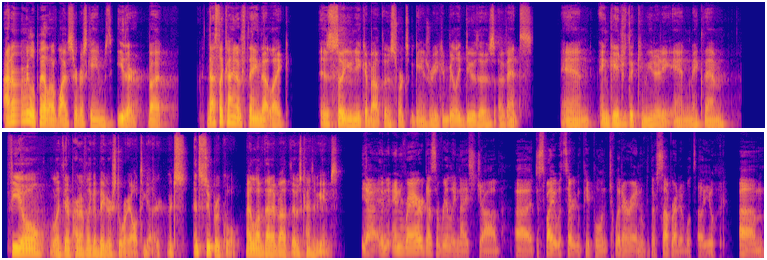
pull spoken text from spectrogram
I don't really play a lot of live service games either, but that's the kind of thing that like is so unique about those sorts of games where you can really do those events and engage with the community and make them feel like they're part of like a bigger story altogether, which it's super cool. I love that about those kinds of games. Yeah, and, and Rare does a really nice job, uh, despite what certain people on Twitter and the subreddit will tell you. Um,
